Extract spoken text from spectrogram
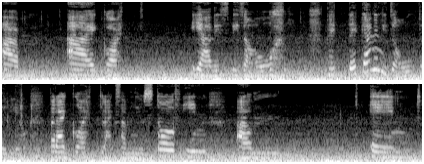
Um, I got, yeah, there's there's a whole that that kind of needs a whole video but i got like some new stuff in um and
